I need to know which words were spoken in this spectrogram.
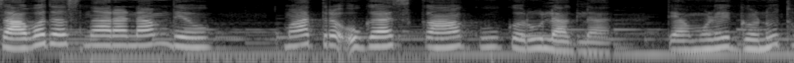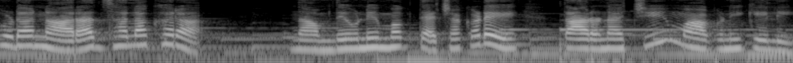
सावध असणारा नामदेव मात्र उगाच का कू करू लागला. त्यामुळे गणू थोडा नाराज झाला खरा. नामदेवने मग त्याच्याकडे तारणाची मागणी केली.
